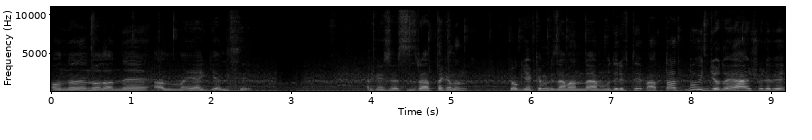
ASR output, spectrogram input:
onların olanı almaya geldi. Arkadaşlar siz rahatta kalın. Çok yakın bir zamanda bu drifti hatta bu videoda ya şöyle bir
